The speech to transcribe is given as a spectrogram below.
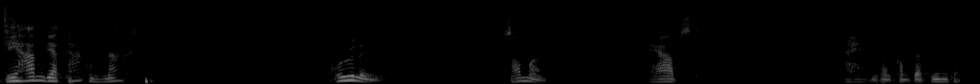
Wie haben wir Tag und Nacht? Frühling, Sommer, Herbst. Und dann kommt der Winter.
